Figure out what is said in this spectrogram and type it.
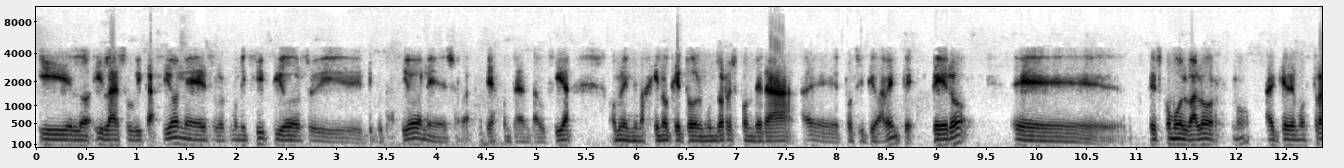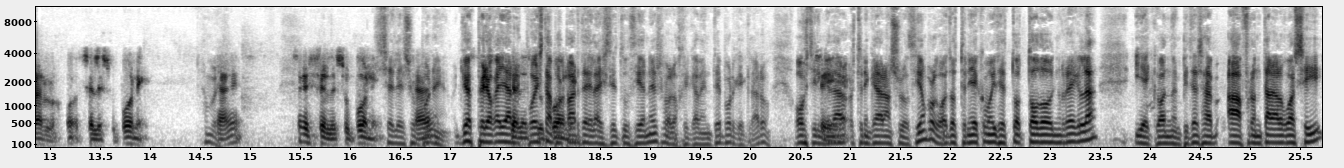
y, lo- y las ubicaciones, los municipios y diputaciones, la propia Junta de Andalucía, hombre, me imagino que todo el mundo responderá eh, positivamente, pero eh, es como el valor, ¿no? Hay que demostrarlo, se le supone, ¿sabes? Se le supone. Se le supone. Yo espero que haya Se respuesta por parte de las instituciones, pues, lógicamente, porque claro, os tienen, Sí. que dar, os tienen que dar una solución, porque vosotros tenéis, como dices, to- todo en regla, y es cuando empiezas a, a afrontar algo así,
